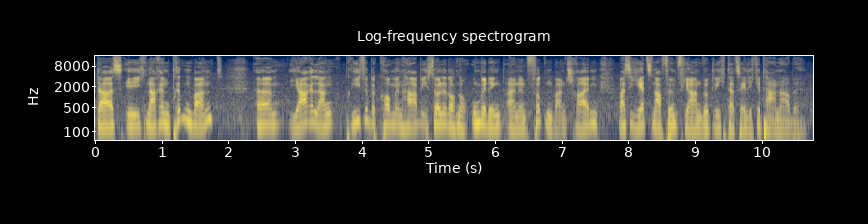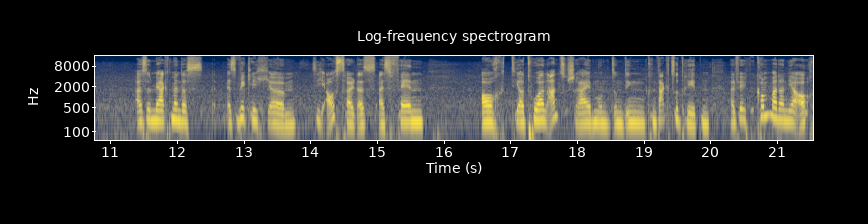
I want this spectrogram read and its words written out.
dass ich nach dem dritten Band ähm, jahrelang Briefe bekommen habe, ich sollte doch noch unbedingt einen vierten Band schreiben, was ich jetzt nach fünf Jahren wirklich tatsächlich getan habe. Also merkt man, dass es wirklich ähm, sich auszahlt, als, als Fan auch die Autoren anzuschreiben und, und in Kontakt zu treten. Weil vielleicht bekommt man dann ja auch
